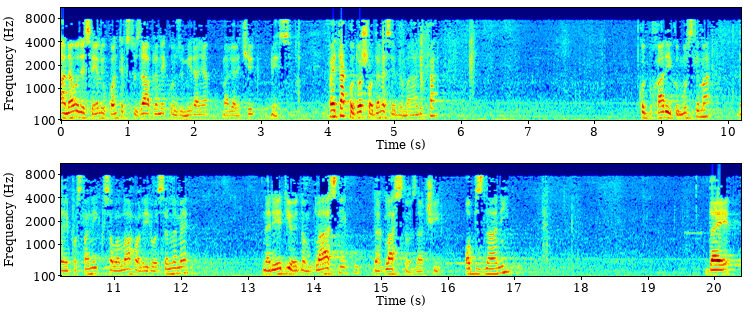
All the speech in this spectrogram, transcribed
a navode se jeli, u kontekstu zabrane konzumiranja magarećeg mesa. Pa je tako došlo danas Ibn Malika kod Buhari i kod muslima da je poslanik sallallahu alejhi ve selleme naredio jednom glasniku da glasno znači obznani da je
